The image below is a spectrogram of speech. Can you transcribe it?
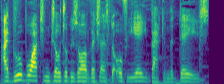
i grew up watching jojo bizarre adventure as the ova back in the days.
